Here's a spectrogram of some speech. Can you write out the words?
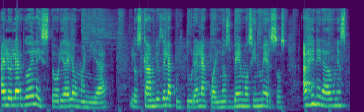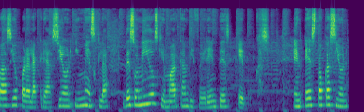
A lo largo de la historia de la humanidad, los cambios de la cultura en la cual nos vemos inmersos ha generado un espacio para la creación y mezcla de sonidos que marcan diferentes épocas. En esta ocasión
